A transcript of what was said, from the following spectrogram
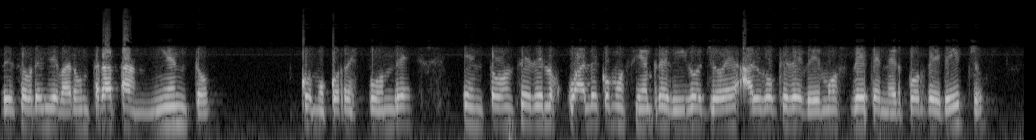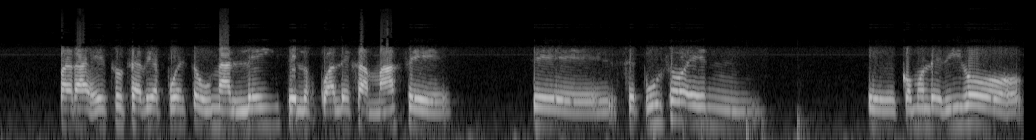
de sobrellevar un tratamiento como corresponde, entonces de los cuales, como siempre digo, yo es algo que debemos de tener por derecho. Para eso se había puesto una ley de los cuales jamás se se, puso en, eh, como le digo,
